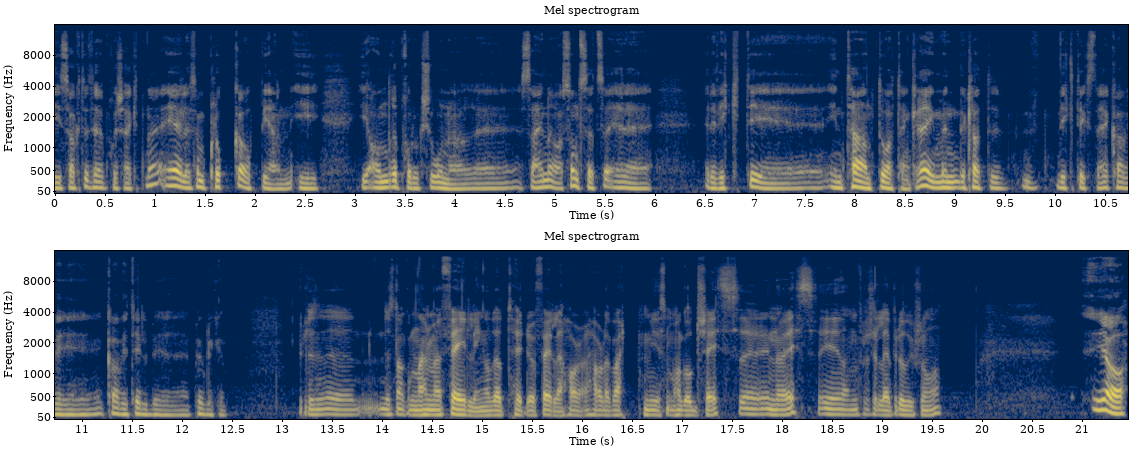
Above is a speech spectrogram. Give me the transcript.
i sakte-TV-prosjektene, er liksom plukka opp igjen i, i andre produksjoner eh, seinere. Sånn sett så er det, er det viktig eh, internt da, tenker jeg. Men det er klart det viktigste er hva vi, hva vi tilbyr publikum. Du snakker om det her med feiling og det å tørre å feile. Har, har, det vært mye som har gått skeis eh, underveis i de forskjellige produksjonene? Ja,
